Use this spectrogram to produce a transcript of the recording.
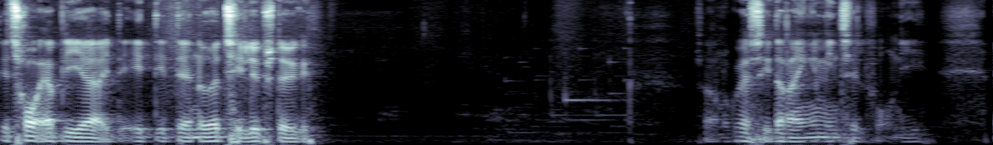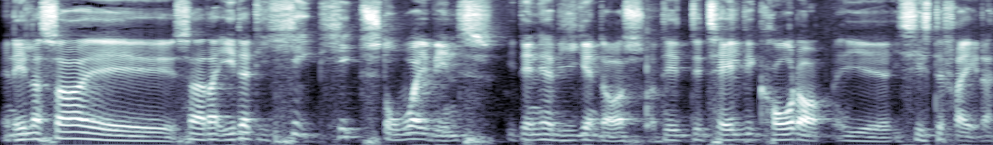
Det tror jeg bliver et, et, et, noget af tilløbsstykke. Så nu kan jeg se, der ringer min telefon. Men ellers så, øh, så er der et af de helt, helt store events i den her weekend også, og det, det talte vi kort om i, øh, i sidste fredag.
